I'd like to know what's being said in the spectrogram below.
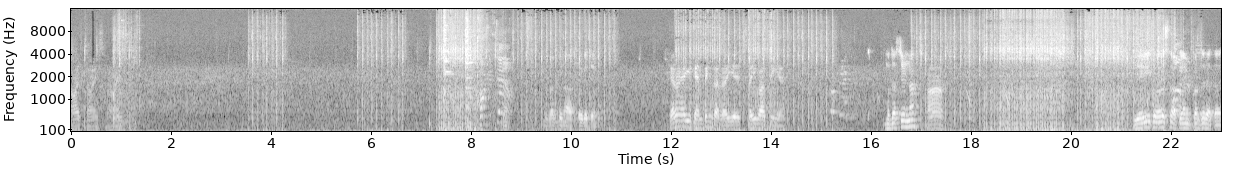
नाइस नाइस नाइस रब बिना आश्रय के थे कह रहा है ये कैंपिंग कर रहा है ये सही बात नहीं है। मुदस्सिर ना? हाँ। यही तो है उसका कैंप करते रहता है।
